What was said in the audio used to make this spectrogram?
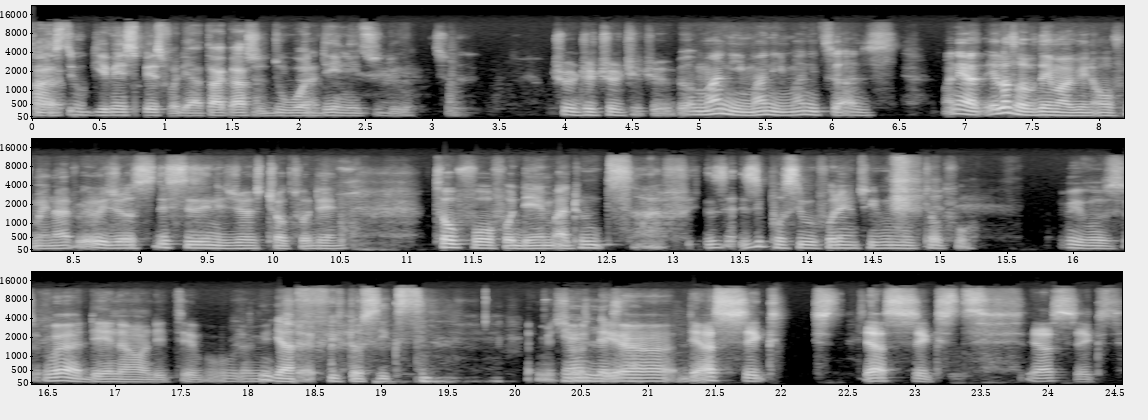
and still giving space for the attackers to do what they need to do. True, true, true, true, true. But money, money, money to has money. Has, a lot of them have been off, man. I feel it's just this season is just chalked for them. Top four for them. I don't. Have, is, is it possible for them to even make top four? It was where are they now on the table? Let me are check. fifth or sixth. Let me Yeah, check. They are they are sixth. They are sixth. They are sixth.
